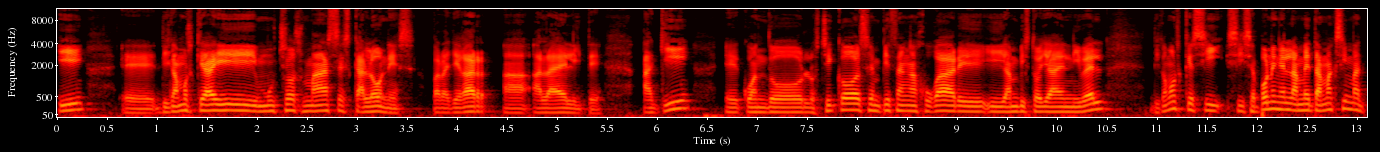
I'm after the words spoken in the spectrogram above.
y digamos que hay muchos más escalones para llegar a, a la élite. Aquí, eh, cuando los chicos empiezan a jugar y, han visto ya el nivel, digamos que si, se ponen en la meta máxima,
